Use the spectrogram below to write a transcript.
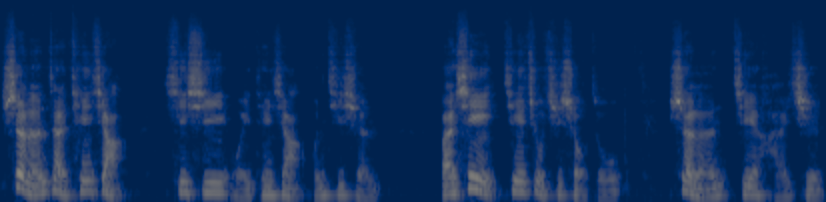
圣人在天下，熙熙为天下浑其神，百姓皆助其手足，圣人皆孩之。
